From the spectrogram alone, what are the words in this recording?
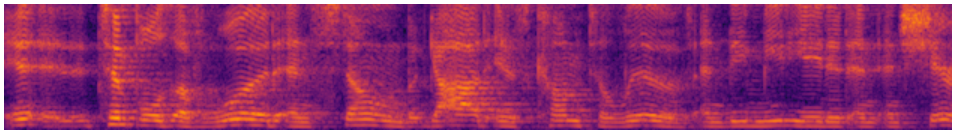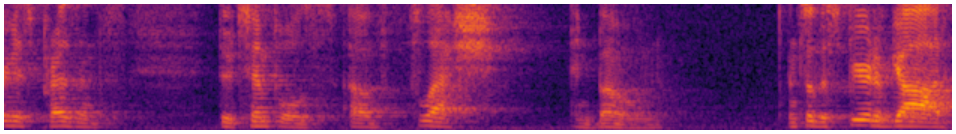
eh, eh, temples of wood and stone, but God is come to live and be mediated and, and share his presence through temples of flesh and bone. And so the Spirit of God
